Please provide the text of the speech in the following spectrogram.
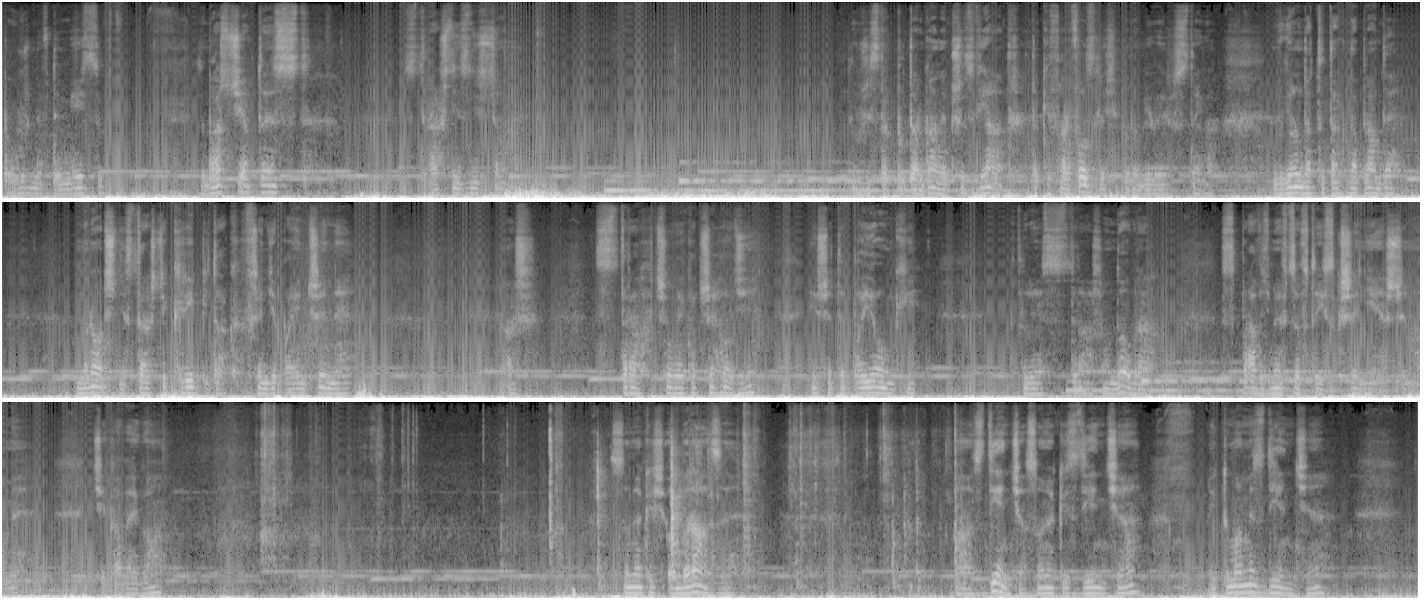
Połóżmy w tym miejscu. Zobaczcie, jak to jest strasznie zniszczone. To już jest tak potargane przez wiatr. Takie farfosle się porobiły już z tego. Wygląda to tak naprawdę mrocznie, strasznie creepy, tak wszędzie pajęczyny. Aż strach człowieka przechodzi. Jeszcze te pająki, które straszą. Dobra, sprawdźmy co w tej skrzyni jeszcze mamy ciekawego. Są jakieś obrazy. A, zdjęcia, są jakieś zdjęcia. I tu mamy zdjęcie.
